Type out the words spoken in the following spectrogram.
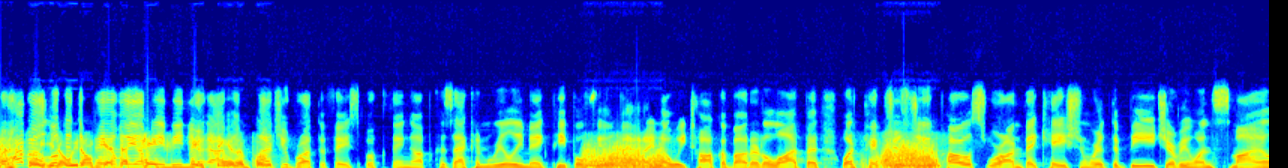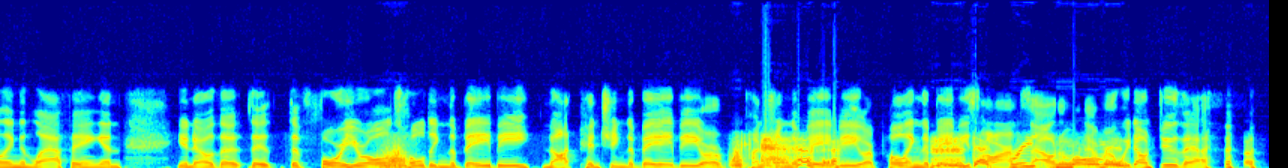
Or how about so, look know, at the family? I mean, you, I'm, I'm glad you brought the Facebook thing up because that can really make people feel bad. I know we talk about it a lot, but what pictures do you post? We're on vacation. We're at the beach. Everyone's smiling and laughing, and you know the the the four year olds holding the baby, not pinching the baby or punching the baby or pulling the baby's arms out or moment. whatever. We don't do that.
